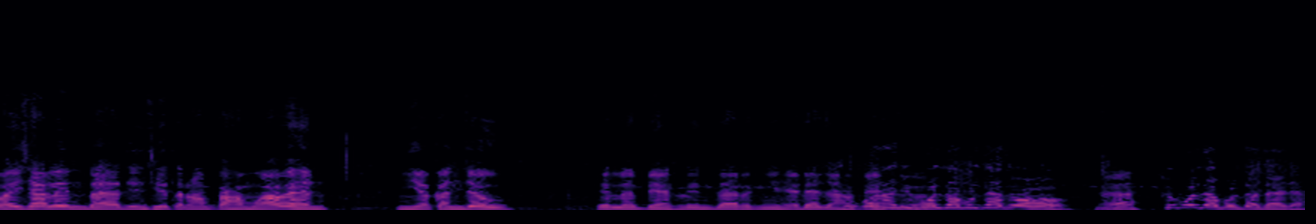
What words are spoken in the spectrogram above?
પૈસા લઈને દાદાજી ખેતર આમ કામ આવે છે ને અહીંયા કાન જવું એટલે ભેંસ લઈને ડાયરેક્ટ અહીંયા હેડ્યા જા કોનાજી બોલતા બોલતા જો હો. હે? શું બોલતા બોલતા જાય?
